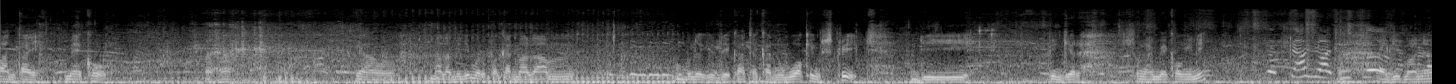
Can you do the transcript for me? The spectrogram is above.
pantai Meko uh, yang malam ini merupakan malam boleh dikatakan walking street di pinggir sungai Mekong ini. Uh, di mana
